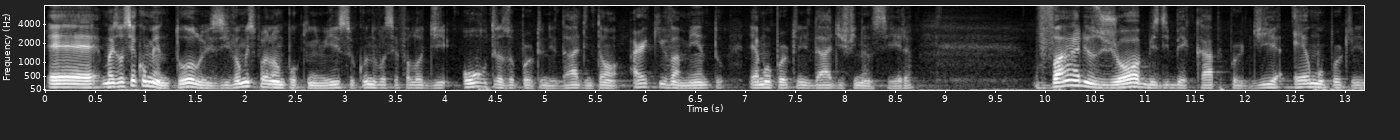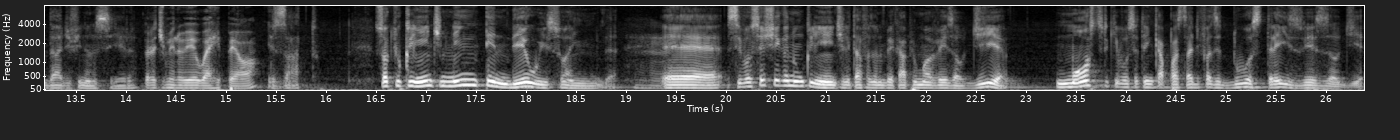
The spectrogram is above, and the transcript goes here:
É, mas você comentou, Luiz, e vamos explorar um pouquinho isso, quando você falou de outras oportunidades. Então, ó, arquivamento é uma oportunidade financeira vários jobs de backup por dia é uma oportunidade financeira. Para diminuir o RPO. Exato. Só que o cliente nem entendeu isso ainda. Uhum. É, se você chega num cliente ele está fazendo backup uma vez ao dia, mostre que você tem capacidade de fazer duas, três vezes ao dia.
